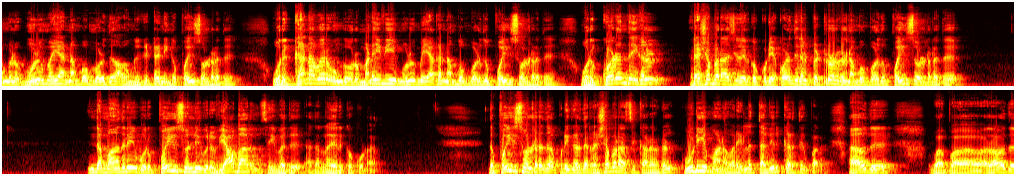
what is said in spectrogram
உங்களை முழுமையாக நம்பும் பொழுது அவங்கக்கிட்ட நீங்கள் பொய் சொல்கிறது ஒரு கணவர் உங்கள் ஒரு மனைவியை முழுமையாக நம்பும் பொழுது பொய் சொல்கிறது ஒரு குழந்தைகள் ரிஷபராசியில் இருக்கக்கூடிய குழந்தைகள் பெற்றோர்கள் நம்பும் பொழுது பொய் சொல்கிறது இந்த மாதிரி ஒரு பொய் சொல்லி ஒரு வியாபாரம் செய்வது அதெல்லாம் இருக்கக்கூடாது. இந்த பொய் சொல்கிறது அப்படிங்கிறத ரிஷபராசிக்காரர்கள் கூடியமான வரையில் தவிர்க்கிறதுக்கு பாருங்க. அதாவது அதாவது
